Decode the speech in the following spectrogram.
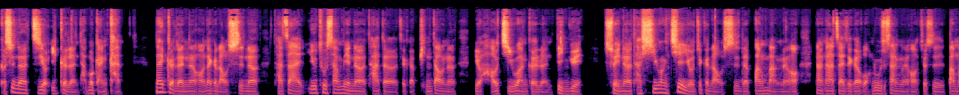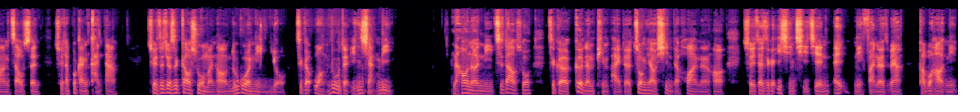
可是呢只有一个人他不敢砍，那个人呢哦那个老师呢他在 YouTube 上面呢他的这个频道呢有好几万个人订阅，所以呢他希望借由这个老师的帮忙呢哦让他在这个网络上呢哦就是帮忙招生，所以他不敢砍他，所以这就是告诉我们哦如果你有这个网络的影响力。然后呢，你知道说这个个人品牌的重要性的话呢，哈，所以在这个疫情期间，哎，你反而怎么样？搞不好你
